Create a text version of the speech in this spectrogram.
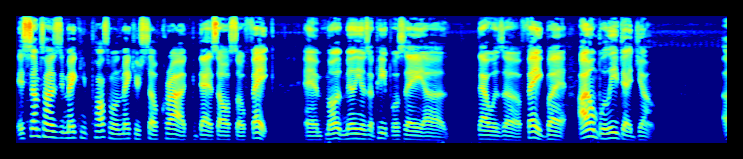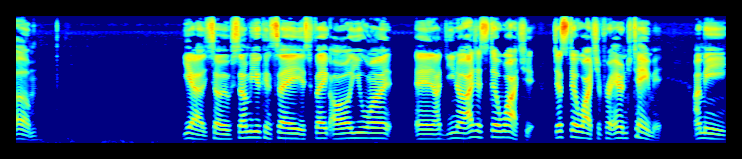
It's sometimes make it possible to make yourself cry. That's also fake, and millions of people say uh, that was uh, fake. But I don't believe that junk. Um. Yeah, so some of you can say it's fake all you want and I, you know, I just still watch it. Just still watch it for entertainment. I mean,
